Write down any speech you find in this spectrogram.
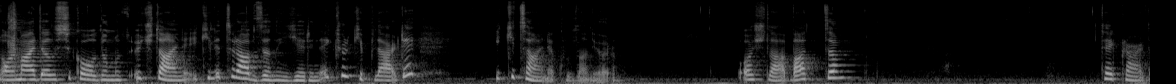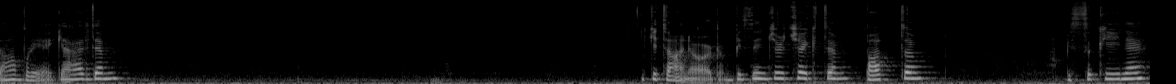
normalde alışık olduğumuz üç tane ikili trabzanın yerine kürk iplerde iki tane kullanıyorum. Boşluğa battım. Tekrardan buraya geldim. İki tane ördüm. Bir zincir çektim. Battım. Bir sık iğne.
